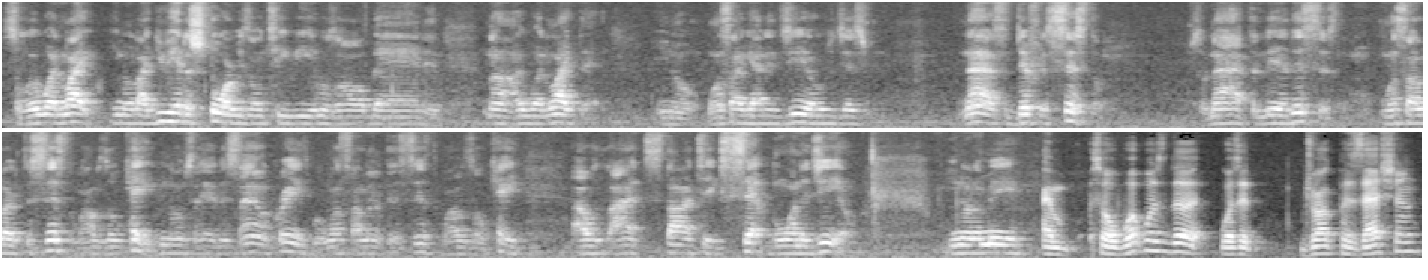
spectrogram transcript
so it wasn't like you know, like you hear the stories on TV. It was all bad, and nah, it wasn't like that. You know, once I got in jail, it was just now it's a different system. So now I have to live this system. Once I learned the system, I was okay. You know what I'm saying? It sounds crazy, but once I learned this system, I was okay. I was I started to accept going to jail. You know what I mean? And so, what was the? Was it drug possession?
